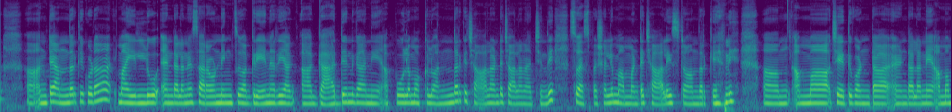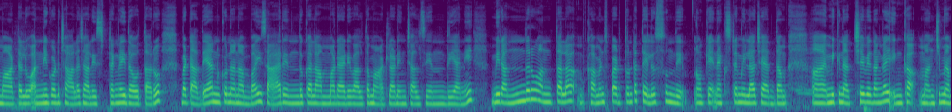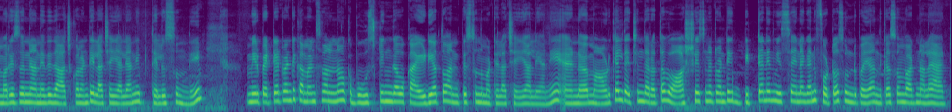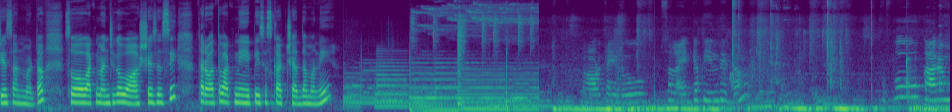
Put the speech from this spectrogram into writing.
అంటే అందరికీ కూడా మా ఇల్లు అండ్ అలానే సరౌండింగ్స్ ఆ గ్రీనరీ ఆ గార్డెన్ కానీ ఆ పూల మొక్కలు అందరికీ చాలా అంటే చాలా నచ్చింది. సో ఎస్పెషల్లీ మా అమ్మ అంటే చాలా ఇష్టం అందరికీ అమ్మ చేతి వంట అండ్ అలానే అమ్మ మాటలు అన్నీ కూడా చాలా చాలా ఇష్టంగా ఇది అవుతారు బట్ అదే అనుకున్నాను అబ్బా ఈసారి ఎందుకు అలా అమ్మ డాడీ వాళ్ళతో మాట్లాడించాల్సింది అని. మీరందరూ అంతలా కమెంట్స్ పెడుతుంటే తెలుస్తుంది. ఓకే నెక్స్ట్ టైం ఇలా చేద్దాం. మీకు నచ్చే విధంగా ఇంకా మంచి మెమరీస్ అనేది దాచుకోవాలంటే ఇలా చేయాలి అని తెలుస్తుంది. మీరు పెట్టేటువంటి కమెంట్స్ వలన ఒక బూస్టింగ్గా ఒక ఐడియాతో అనిపిస్తుంది అన్నమాట ఇలా చేయాలి అని. అండ్ uh, మామిడికాయలు తెచ్చిన తర్వాత వాష్ చేసినటువంటి బిట్ అనేది మిస్ అయినా కానీ ఫొటోస్ ఉండిపోయాయి. అందుకోసం వాటిని అలా యాడ్ చేశాను అనమాట సో వాటిని మంచిగా వాష్ చేసేసి తర్వాత వాటిని పీసెస్ కట్ చేద్దామని. మామిడికాయలు. సో లైట్గా పీల్ తీద్దాం ఉప్పు కారం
